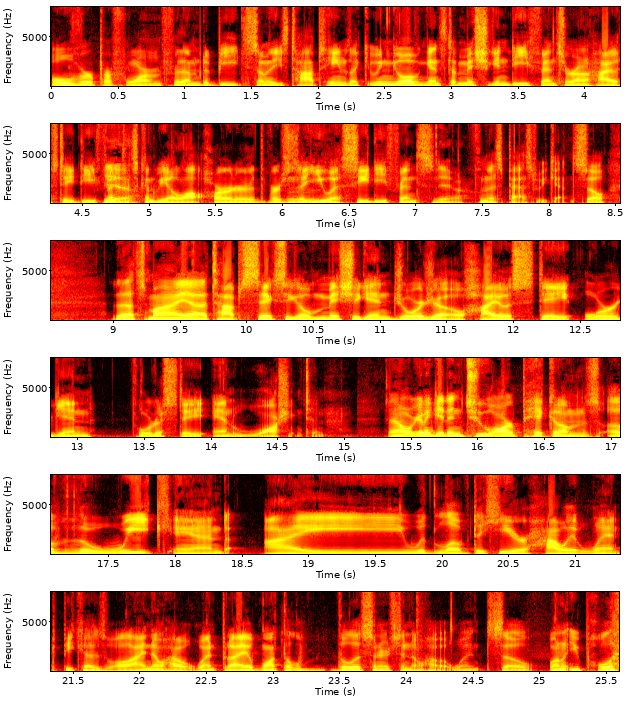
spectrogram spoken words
overperform for them to beat some of these top teams. Like we can go against a Michigan defense or an Ohio State defense. Yeah. Mm-hmm. It's going to be a lot harder versus a USC defense Yeah. from this past weekend. So that's my uh, top six. You go Michigan, Georgia, Ohio State, Oregon, Florida State, and Washington. Now we're going to get into our pickums of the week, and I would love to hear how it went because, well, I know how it went, but I want the, the listeners to know how it went. So why don't you pull it?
